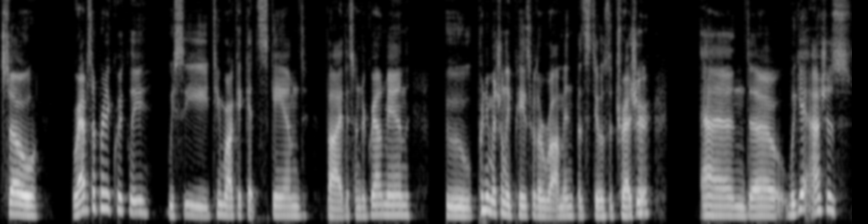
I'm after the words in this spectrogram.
So wraps up pretty quickly we see Team Rocket get scammed by this underground man who pretty much only pays for the ramen but steals the treasure. And uh, we get Ash's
